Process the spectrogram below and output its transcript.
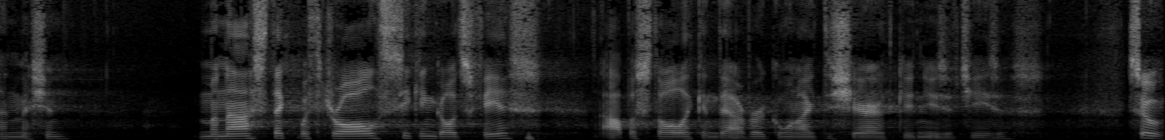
and mission, monastic withdrawal, seeking God's face, apostolic endeavor, going out to share the good news of Jesus. So,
